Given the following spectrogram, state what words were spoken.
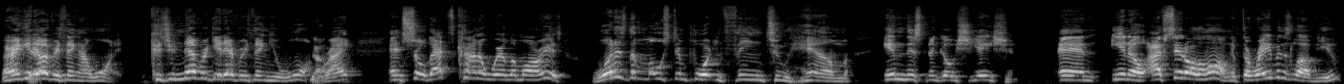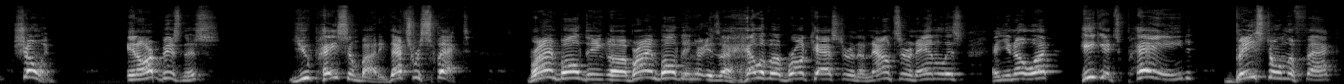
But I didn't get yeah. everything I wanted. Because you never get everything you want, no. right? And so that's kind of where Lamar is. What is the most important thing to him in this negotiation? And, you know, I've said all along if the Ravens love you, show him. In our business, you pay somebody. That's respect. Brian Balding, uh, Brian Baldinger is a hell of a broadcaster, and announcer, and analyst. And you know what? He gets paid based on the fact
